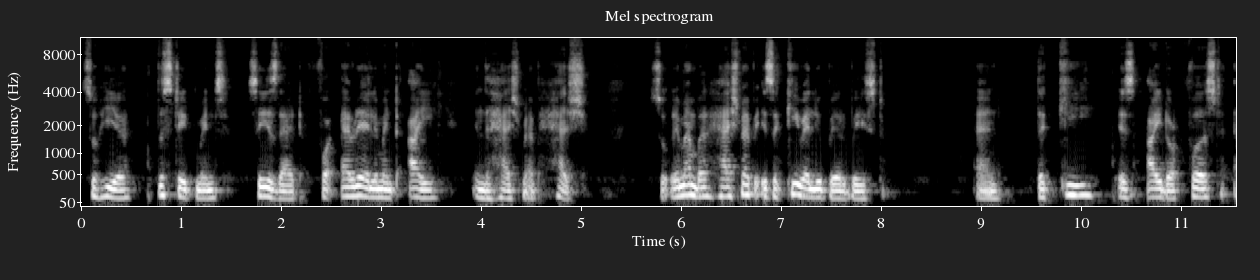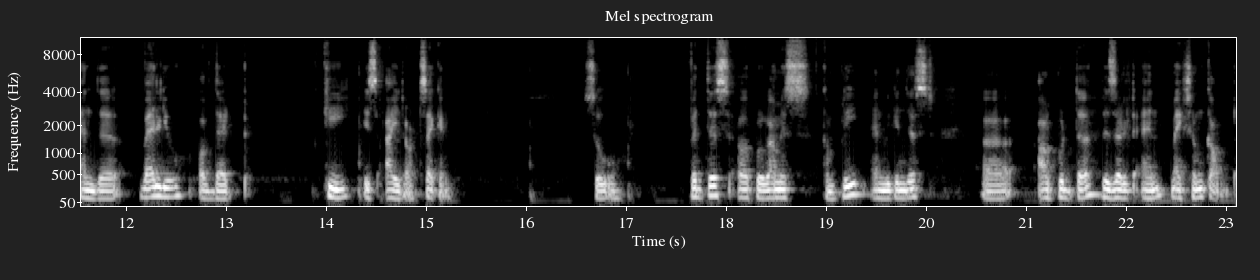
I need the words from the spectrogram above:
So here the statement says that for every element i in the hash map hash so remember hashmap is a key value pair based and the key is i dot first and the value of that key is i dot second. So with this our program is complete and we can just uh, output the result and maximum count.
